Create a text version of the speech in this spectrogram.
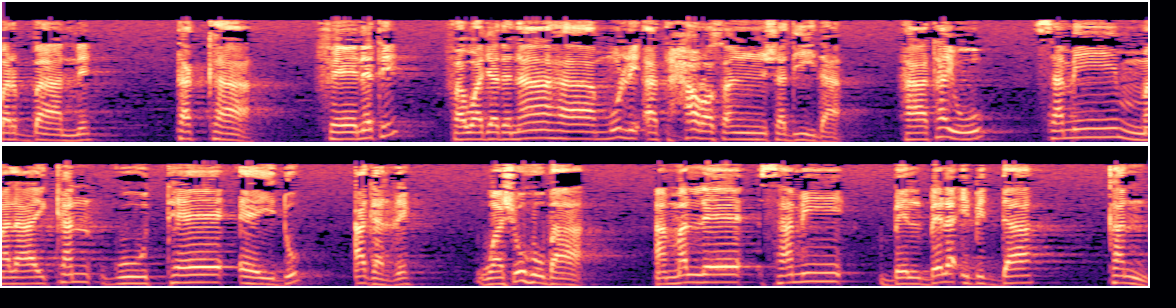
barbaanne takka feeneti fawajadnaahaa muli'at harasan shadiidaa haa tayuu samii malaayikan guutee eeydu agarre. Washuhubaa ammallee samii belbela ibiddaa كان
